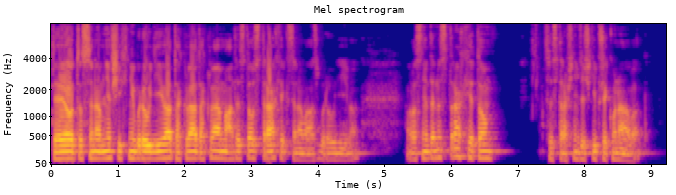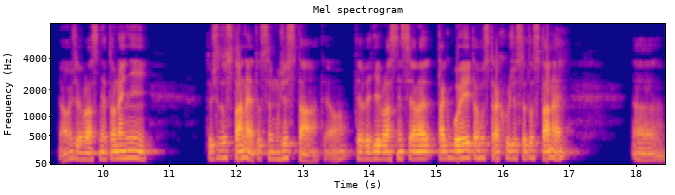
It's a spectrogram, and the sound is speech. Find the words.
ty jo, to se na mě všichni budou dívat takhle a takhle a máte z toho strach, jak se na vás budou dívat. A vlastně ten strach je to, co je strašně těžký překonávat. Jo? Že vlastně to není to, že to stane, to se může stát. Jo? Ty lidi vlastně si ale tak bojí toho strachu, že se to stane. Uh,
